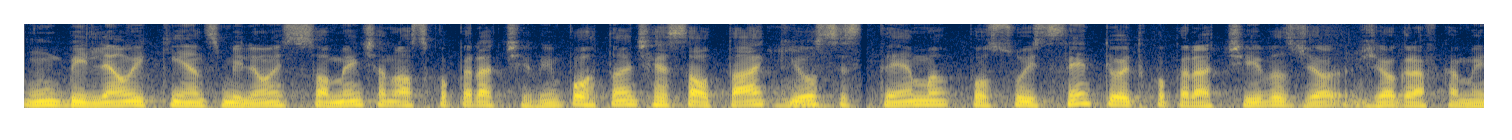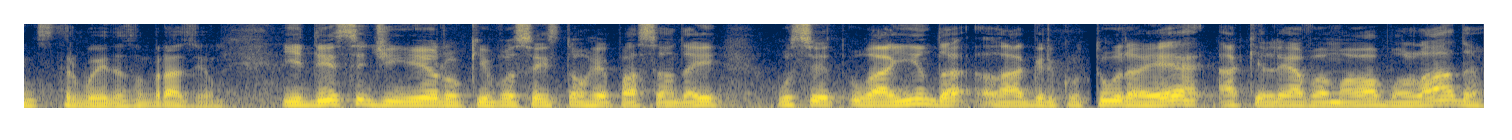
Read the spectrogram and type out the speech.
1 bilhão e 500 milhões somente a nossa cooperativa. Importante ressaltar que hum. o sistema possui 108 cooperativas geograficamente distribuídas no Brasil. E desse dinheiro que vocês estão repassando aí, o, ainda a agricultura é a que leva a maior bolada?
